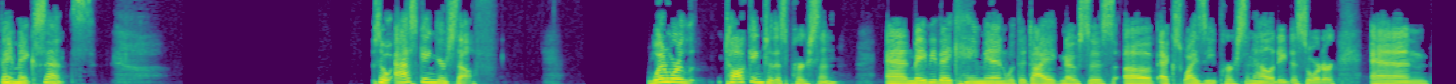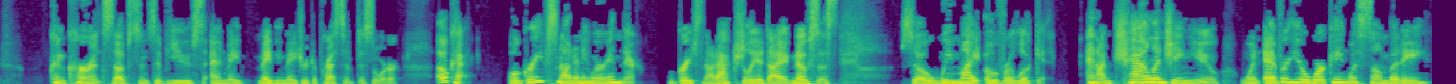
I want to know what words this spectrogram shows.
They make sense so asking yourself when we're talking to this person and maybe they came in with a diagnosis of xyz personality disorder and concurrent substance abuse and may, maybe major depressive disorder. Okay well grief's not anywhere in there. Grief's not actually a diagnosis. So we might overlook it. And I'm challenging you whenever you're working with somebody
